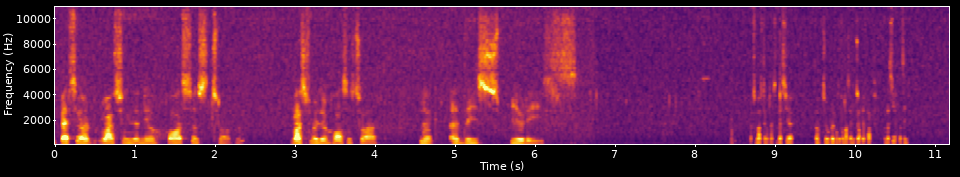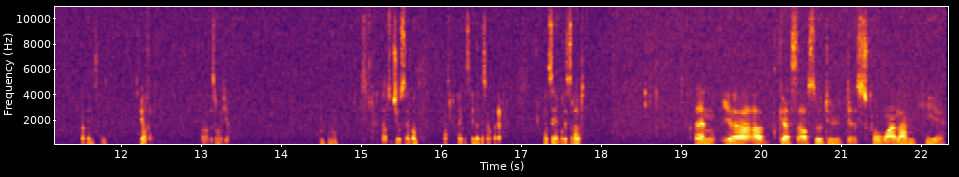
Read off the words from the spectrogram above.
I bet you are watching the new horses tour. Watching the new horses tour. Look at these beauties. And yeah, I guess I'll also do disco while I'm here.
